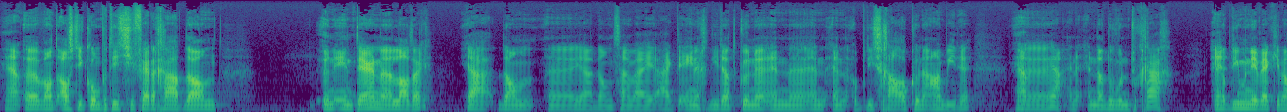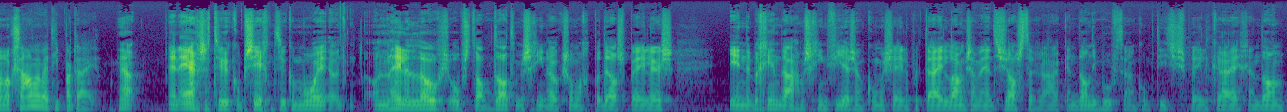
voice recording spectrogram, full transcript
Ja. Eh, want als die competitie verder gaat dan een interne ladder, ja, dan, ja, dan zijn wij eigenlijk de enige die dat kunnen en, en, en op die schaal ook kunnen aanbieden. Ja. Ja. ja, en, en dat doen we natuurlijk graag. En, En- op die manier werk je dan ook samen met die partijen. En ergens natuurlijk op zich natuurlijk een mooi, een, hele logische opstap dat misschien ook sommige padelspelers in de begindagen misschien via zo'n commerciële partij langzaam enthousiaster raken en dan die behoefte aan competitiespelen krijgen en dan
